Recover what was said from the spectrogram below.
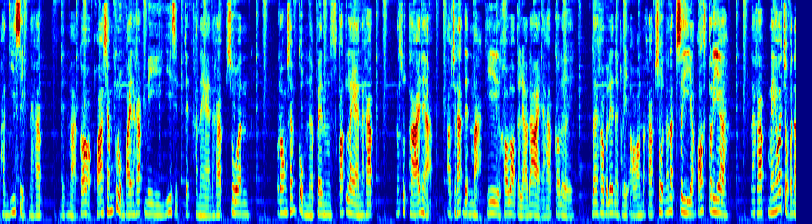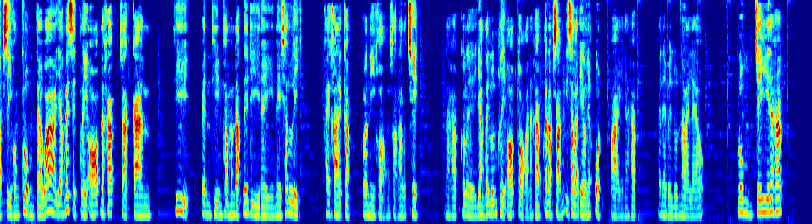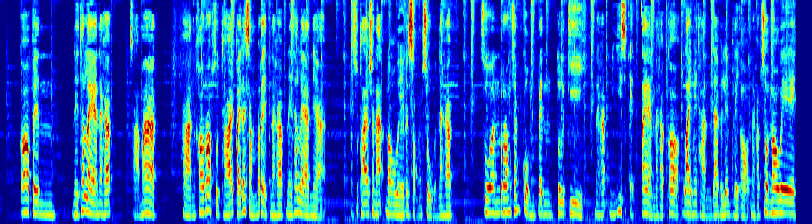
2020 นะครับ เดนมาร์กก็คว้าแชมป์กลุ่มไปนะครับ มี 27 คะแนนนะครับ ส่วนรองแชมป์กลุ่มเนี่ยเป็นสกอตแลนด์นะครับนัดสุดท้ายเนี่ยเอาชนะเดนมาร์กที่เข้ารอบไปแล้วได้นะครับ ก็เลยได้เข้าไปเล่นในเพลย์ออฟนะครับ ส่วนอันดับ 4 อย่างออสเตรียนะครับแม้ว่าจบอันดับ 4 ของกลุ่ม แต่ว่ายังได้สิทธิ์เพลย์ออฟนะครับจากการที่เป็นทีมทำอันดับได้ดีในเนชั่นลีก คล้ายๆ กับกรณีของสหรัฐเช็กนะครับก็เลยยังได้ลุ้นเพลย์ออฟต่อนะครับ อันดับ3อิสราเอลเนี่ยอดไปนะครับไม่ได้ไปลุ้นอะไรแล้ว กลุ่ม G นะครับ ก็เป็นเนเธอร์แลนด์นะครับ สามารถผ่านเข้ารอบสุดท้ายไปได้สำเร็จนะครับเนเธอร์แลนด์เนี่ยสุดท้ายเอาชนะนอร์เวย์ไป 2-0 นะครับ ส่วนรองแชมป์กลุ่มเป็นตุรกีนะครับมี 21 แต้มนะครับ ก็ไล่ไม่ทันได้ไปเล่นเพลย์ออฟนะครับ ส่วนนอร์เวย์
